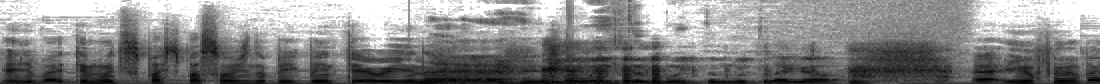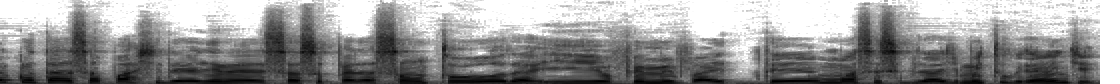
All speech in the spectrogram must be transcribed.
Ele vai ter muitas participações no Big Bang Theory, né? É, muito, muito, muito legal. É, e o filme vai contar essa parte dele, né? Essa superação toda. E o filme vai ter uma acessibilidade muito grande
